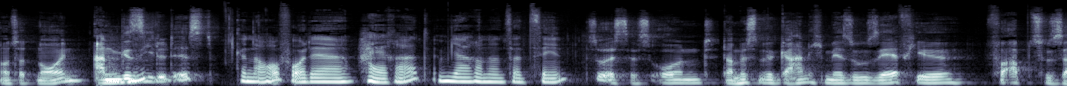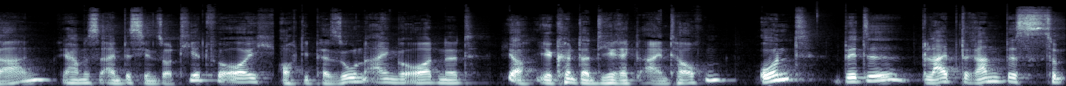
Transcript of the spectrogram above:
1909 angesiedelt mhm. ist. Genau, vor der Heirat im Jahre 1910. So ist es. Und da müssen wir gar nicht mehr so sehr viel vorab zu sagen. Wir haben es ein bisschen sortiert für euch, auch die Person eingeordnet. Ja, ihr könnt da direkt eintauchen. Und bitte bleibt dran bis zum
